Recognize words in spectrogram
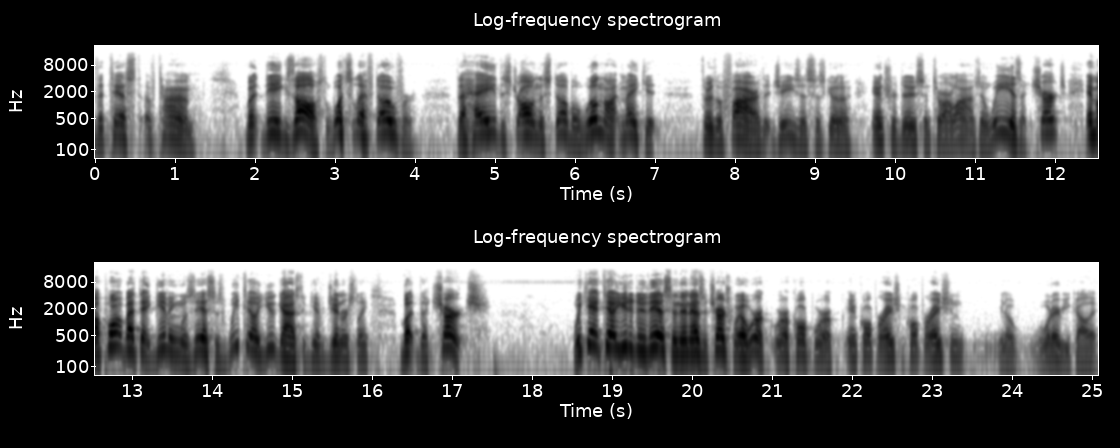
the test of time. But the exhaust, what's left over, the hay, the straw, and the stubble will not make it through the fire that Jesus is going to introduce into our lives. And we as a church, and my point about that giving was this is we tell you guys to give generously, but the church we can't tell you to do this, and then as a church, well, we're a, we're a corp, we're a incorporation, corporation, you know, whatever you call it,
